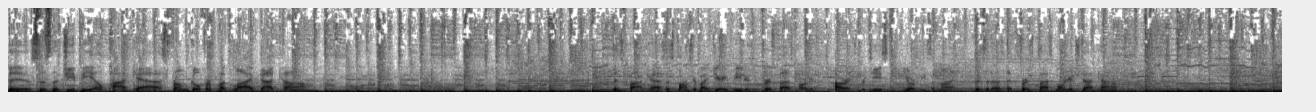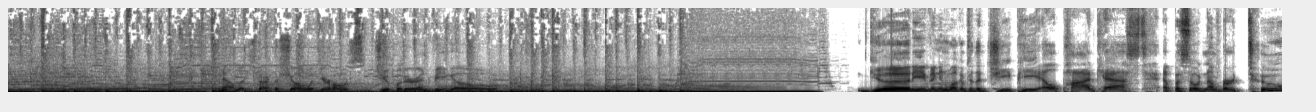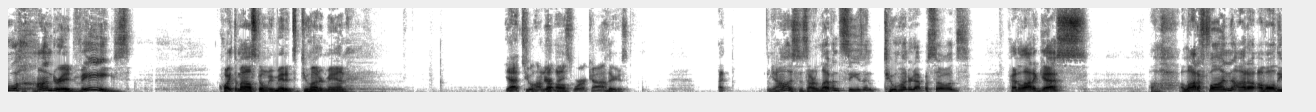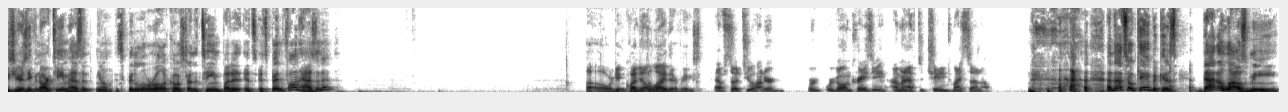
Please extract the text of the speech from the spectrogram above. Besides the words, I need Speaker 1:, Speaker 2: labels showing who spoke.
Speaker 1: This is the GPL podcast from gopherpucklive.com. This podcast is sponsored by Jerry Peters and First Class Mortgage. Our expertise, your peace of mind. Visit us at firstclassmortgage.com. Now let's start the show with your hosts, Jupiter and Vigo. Good evening and welcome to the GPL podcast, episode number 200. Vigs. Quite the milestone. We made it to 200, man.
Speaker 2: Yeah, 200.
Speaker 1: Uh-oh.
Speaker 2: Nice work, huh?
Speaker 1: There he is. I, you know, this is our 11th season, 200 episodes. We've had a lot of guests, uh, a lot of fun out of, of all these years, even though our team hasn't, you know, it's been a little roller coaster on the team, but it, it's it's been fun, hasn't it? Uh oh, we're getting quite
Speaker 2: You
Speaker 1: a delay
Speaker 2: what?
Speaker 1: there, Viggs.
Speaker 2: Episode 200. We're, we're going crazy. I'm going to have to change my setup.
Speaker 1: and that's okay because that allows me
